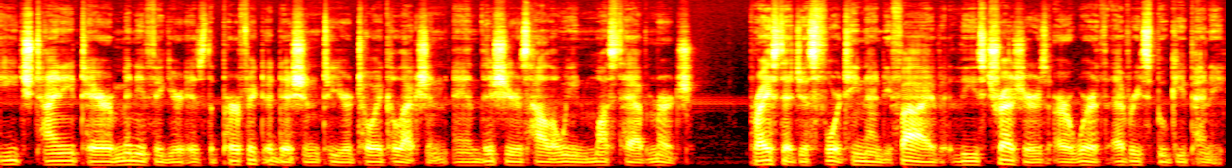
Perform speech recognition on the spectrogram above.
each Tiny Terror minifigure is the perfect addition to your toy collection and this year's Halloween must have merch. Priced at just $14.95, these treasures are worth every spooky penny.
